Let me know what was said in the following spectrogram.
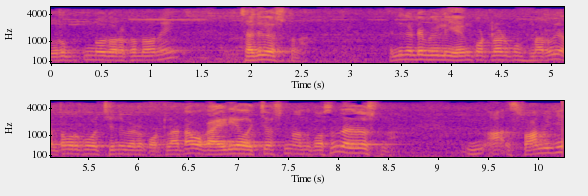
దొరుకుతుందో దొరకదో అని చదివేస్తున్నా. ఎందుకంటే వీళ్ళు ఏం కొట్లాడుకుంటున్నారు ఎంతవరకు వచ్చింది వీళ్ళ కొట్లాట ఒక ఐడియా వచ్చేస్తుంది అందుకోసం చదివేస్తున్నా. స్వామీజీ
